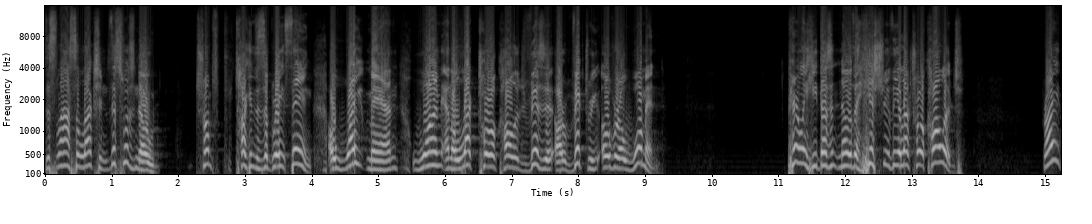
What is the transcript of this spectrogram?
This last election, this was no, Trump's talking this is a great thing. A white man won an electoral college visit or victory over a woman. Apparently, he doesn't know the history of the Electoral College, right?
